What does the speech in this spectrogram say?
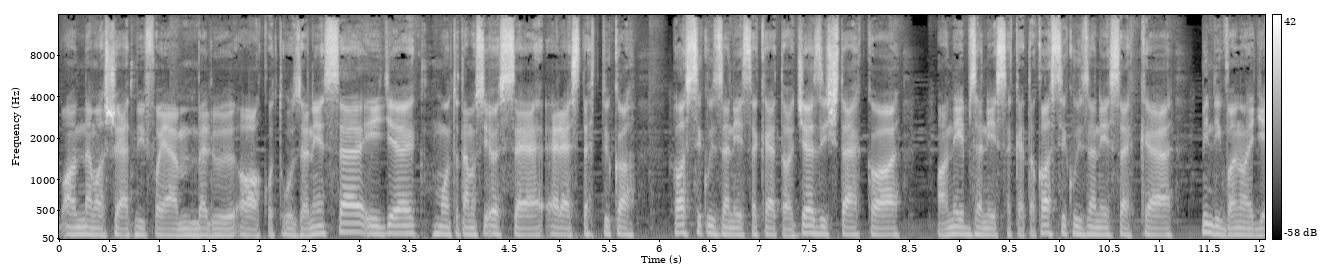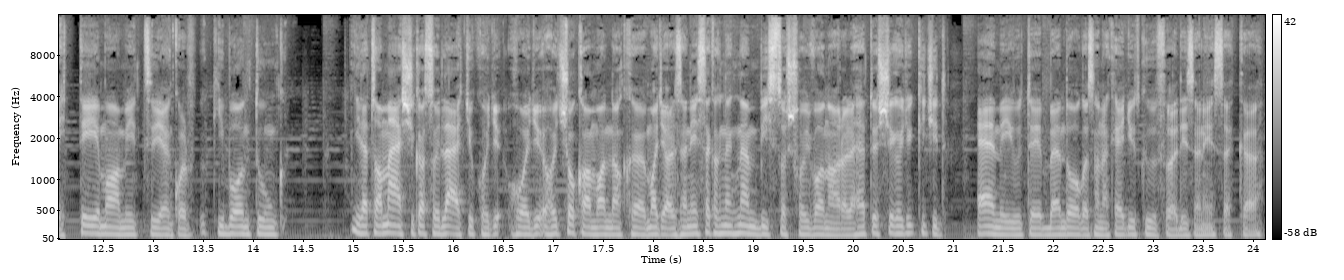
nem a saját műfaján belül alkotó zenésszel, így mondhatnám azt, hogy összeeresztettük a klasszikus zenészeket a jazzistákkal, a népzenészeket a klasszikus zenészekkel, mindig van egy-egy téma, amit ilyenkor kibontunk, illetve a másik az, hogy látjuk, hogy, hogy, hogy sokan vannak magyar zenészek, akiknek nem biztos, hogy van arra lehetőség, hogy kicsit elmélyültébben dolgozzanak együtt külföldi zenészekkel.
